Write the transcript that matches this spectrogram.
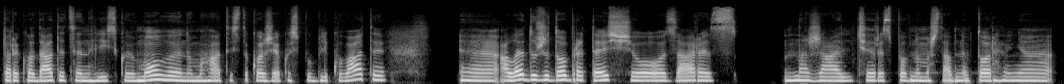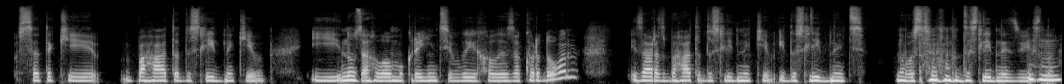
перекладати це англійською мовою, намагатись також якось публікувати. Е, але дуже добре те, що зараз, на жаль, через повномасштабне вторгнення все-таки багато дослідників і ну, загалом українців виїхали за кордон, і зараз багато дослідників і дослідниць. Ну, в основному дослідниць, звісно. Uh-huh.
